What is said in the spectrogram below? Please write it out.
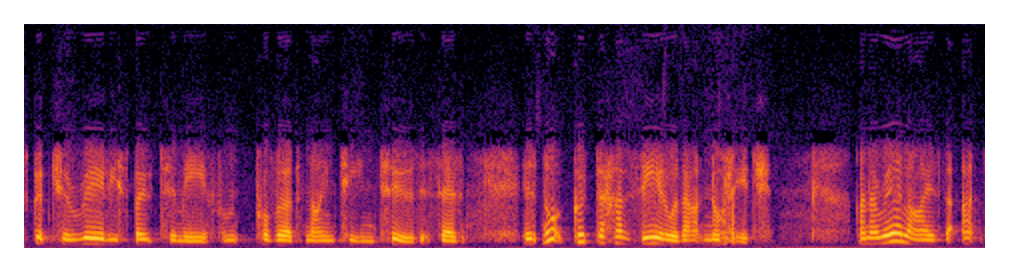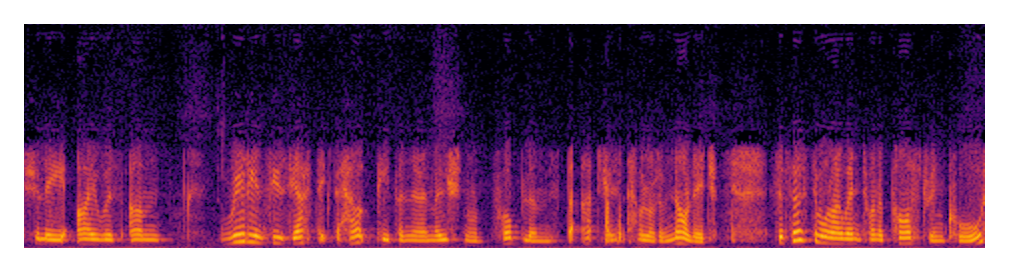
scripture really spoke to me from Proverbs 19:2 that says it's not good to have zeal without knowledge. And I realized that actually I was um, really enthusiastic to help people in their emotional problems, but actually didn't have a lot of knowledge. So, first of all, I went on a pastoring course.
